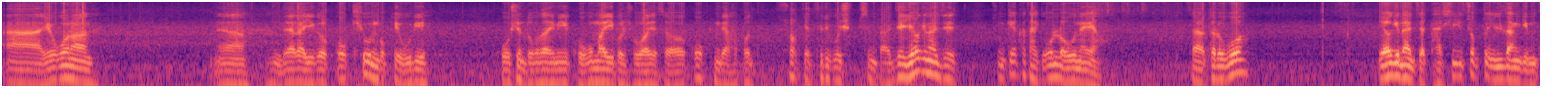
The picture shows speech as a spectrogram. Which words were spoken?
아, 요거는, 어, 내가 이걸 꼭 키우는 복게 우리 보신 동사님이 고구마 잎을 좋아해서 꼭 내가 한번 수확해 드리고 싶습니다. 이제 여기는 이제 좀 깨끗하게 올라오네요. 자, 그리고 여기는 이제 다시 이쪽도 1단계입니다.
